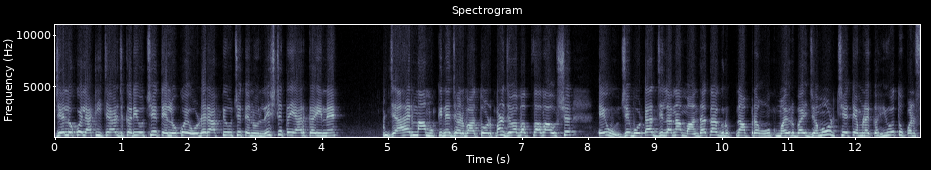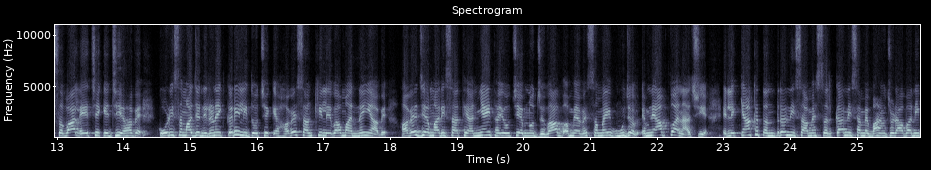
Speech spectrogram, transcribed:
જે લોકોએ લાઠીચાર્જ કર્યો છે તે લોકોએ ઓર્ડર આપ્યો છે તેનું લિસ્ટ તૈયાર કરીને જાહેરમાં મૂકીને જડબાતોડ પણ જવાબ આપવામાં આવશે. એવું જે બોટાદ જિલ્લાના માંધાતા ગ્રુપના પ્રમુખ મયુરભાઈ જમોડ છે, તેમણે કહ્યું હતું, પણ સવાલ એ છે કે જે હવે કોળી સમાજે નિર્ણય કરી લીધો છે કે હવે સાંખી લેવામાં નહીં આવે. હવે જે અમારી સાથે અન્યાય થયો છે, એમનો જવાબ અમે હવે સમય મુજબ એમને આપવાના છીએ. એટલે ક્યાંક તંત્રની સામે, સરકારની સામે બાણ ચડાવવાની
